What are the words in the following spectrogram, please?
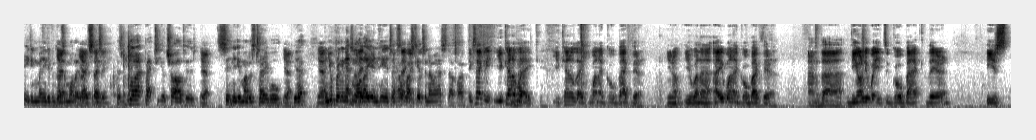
eating many different kinds Yeah, of mole. yeah, right? So that's- exactly. that's, right back to your childhood. Yeah. Sitting at your mother's table. Yeah. Yeah. Yeah. And you're bringing that So mole then- in here to help exactly, us get so- to know our stuff. I, Exactly. You kind of Uh-huh. like you kind of like want to go back there. You know, you wanna. I wanna go back there, and uh, the only way to go back there is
